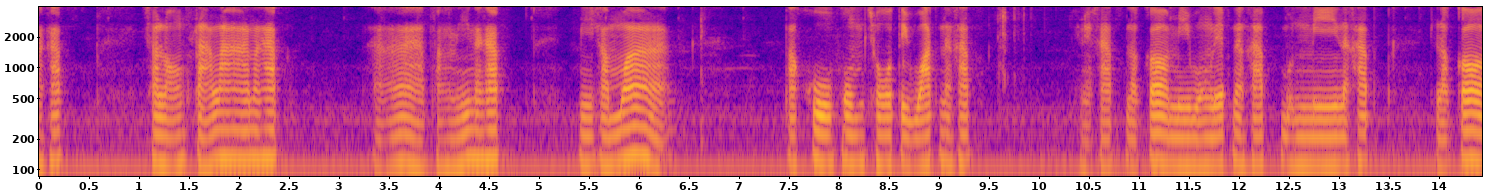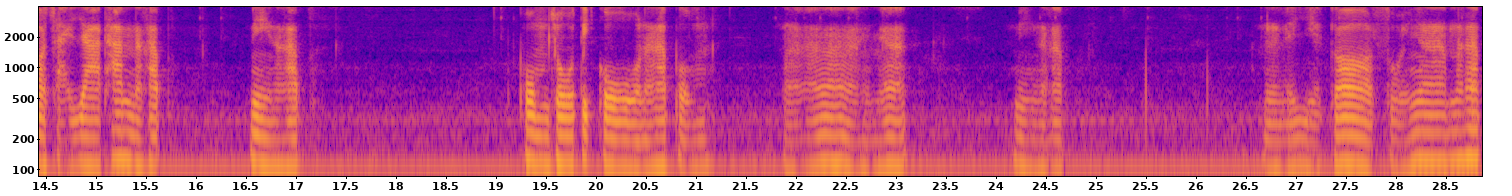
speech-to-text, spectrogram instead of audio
นะครับ ฉลองศาลานะครับอ่าฝั่งนี้นะครับ มีคำว่าพระครูพรมโชติวัฒน์นะครับเห็นไหมครับ แล้วก็มีวงเล็บนะครับ บุญมีนะครับ แล้วก็ฉายาท่านนะครับ นี่นะครับพรมโชติโกนะครับผมอ่าเห็นไหมฮะนี่นะครับ รายละเอียดก็สวยงามนะครับ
